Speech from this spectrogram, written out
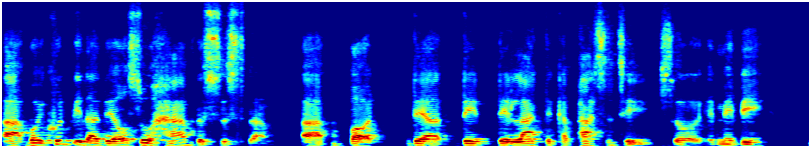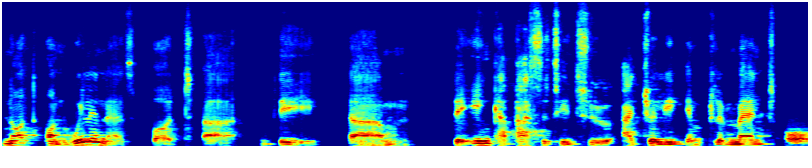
Uh, but it could be that they also have the system, uh, but they, are, they, they lack the capacity. So it may be not unwillingness, but uh, the um, the incapacity to actually implement or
